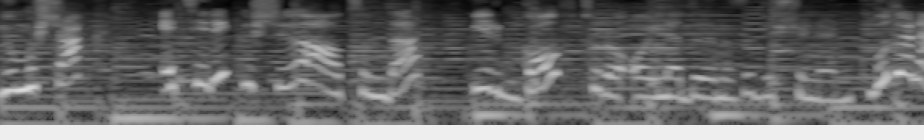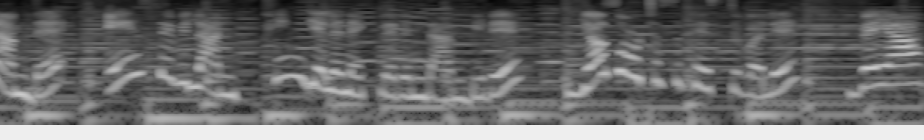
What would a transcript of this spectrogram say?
yumuşak, eterik ışığı altında bir golf turu oynadığınızı düşünün. Bu dönemde en sevilen Fin geleneklerinden biri Yaz Ortası Festivali veya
